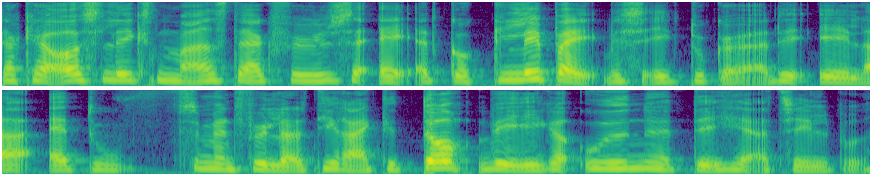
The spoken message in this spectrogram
der kan også ligge sådan en meget stærk følelse af at gå glip af, hvis ikke du gør det, eller at du simpelthen føler dig direkte dum ved ikke at udnytte det her tilbud.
